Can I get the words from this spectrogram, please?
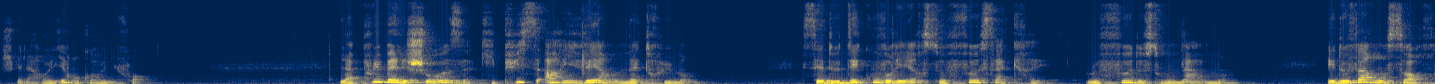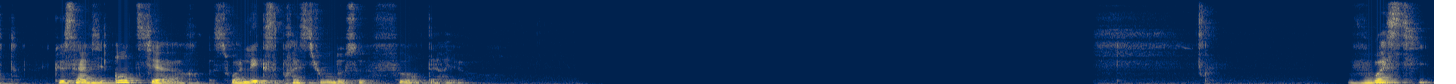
Je vais la relire encore une fois. La plus belle chose qui puisse arriver à un être humain, c'est de découvrir ce feu sacré, le feu de son âme, et de faire en sorte que sa vie entière soit l'expression de ce feu intérieur. Voici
